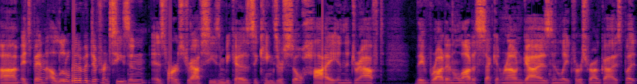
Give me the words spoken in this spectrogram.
Um, it's been a little bit of a different season as far as draft season because the Kings are so high in the draft. They've brought in a lot of second round guys and late first round guys, but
